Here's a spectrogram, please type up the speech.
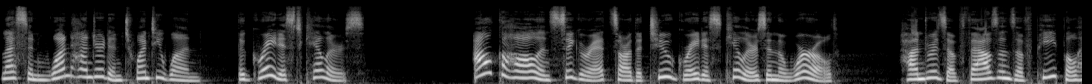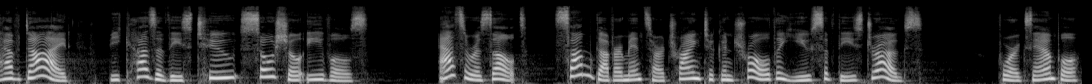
Lesson 121 The Greatest Killers. Alcohol and cigarettes are the two greatest killers in the world. Hundreds of thousands of people have died because of these two social evils. As a result, some governments are trying to control the use of these drugs. For example,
